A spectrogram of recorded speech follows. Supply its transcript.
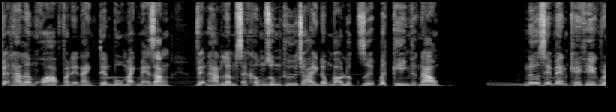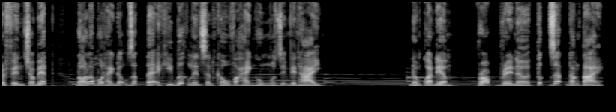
Viện Hàn Lâm Khoa học và Điện ảnh tuyên bố mạnh mẽ rằng Viện Hàn Lâm sẽ không dung thứ cho hành động bạo lực dưới bất kỳ hình thức nào. Nữ diễn viên Katie Griffin cho biết đó là một hành động rất tệ khi bước lên sân khấu và hành hung một diễn viên hài. Đồng quan điểm, Rob Reiner tức giận đăng tải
